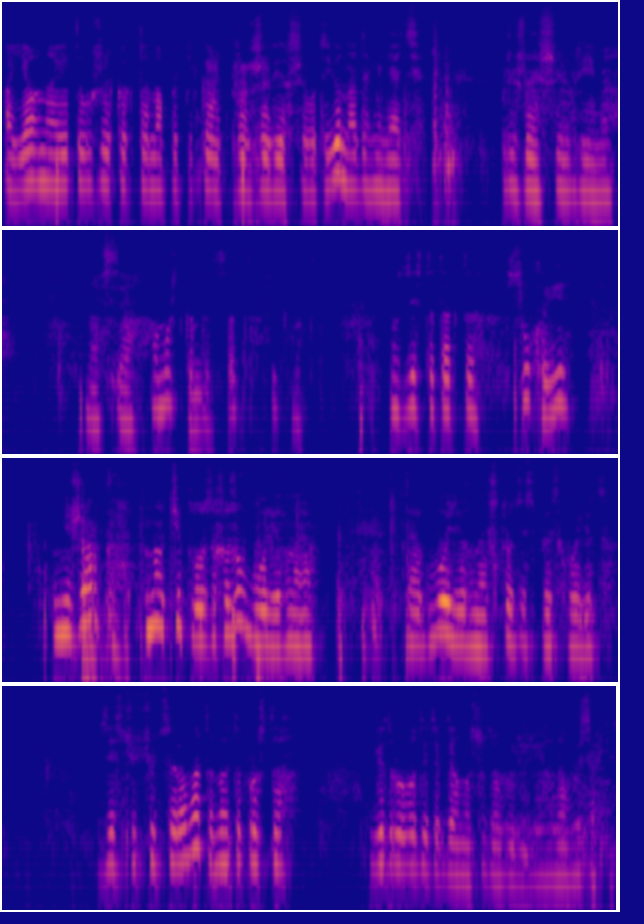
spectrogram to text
А явно это уже как-то она потекает, проржавевшая. Вот ее надо менять в ближайшее время. На вся. А может конденсат, фиг знает. Но здесь-то так-то сухо и не жарко, но тепло. Захожу в бойлерную. Так, бойлерная, что здесь происходит? Здесь чуть-чуть сыровато, но это просто ведро воды тогда мы сюда вылили, она высохнет.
